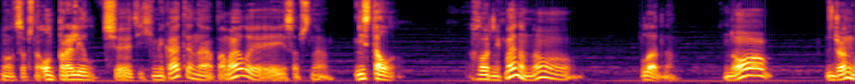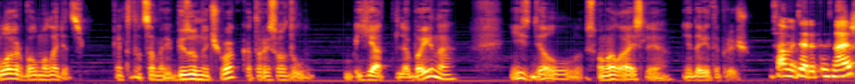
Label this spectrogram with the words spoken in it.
Ну, собственно, он пролил все эти химикаты на помелу и, собственно, не стал хлорникменом, но ладно. Но Джон Гловер был молодец. Это тот самый безумный чувак, который создал яд для Бэйна и сделал с Памела Айсли ядовитый плющ. На самом деле, ты знаешь,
